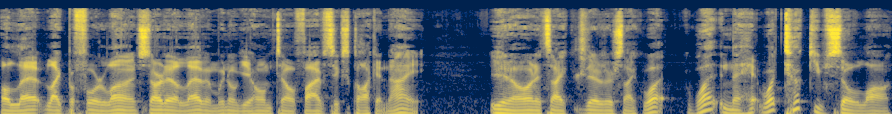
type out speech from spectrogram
eleven, like before lunch. Started at eleven. We don't get home till five, six o'clock at night, you know, and it's like they're just like, what, what in the heck? What took you so long?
